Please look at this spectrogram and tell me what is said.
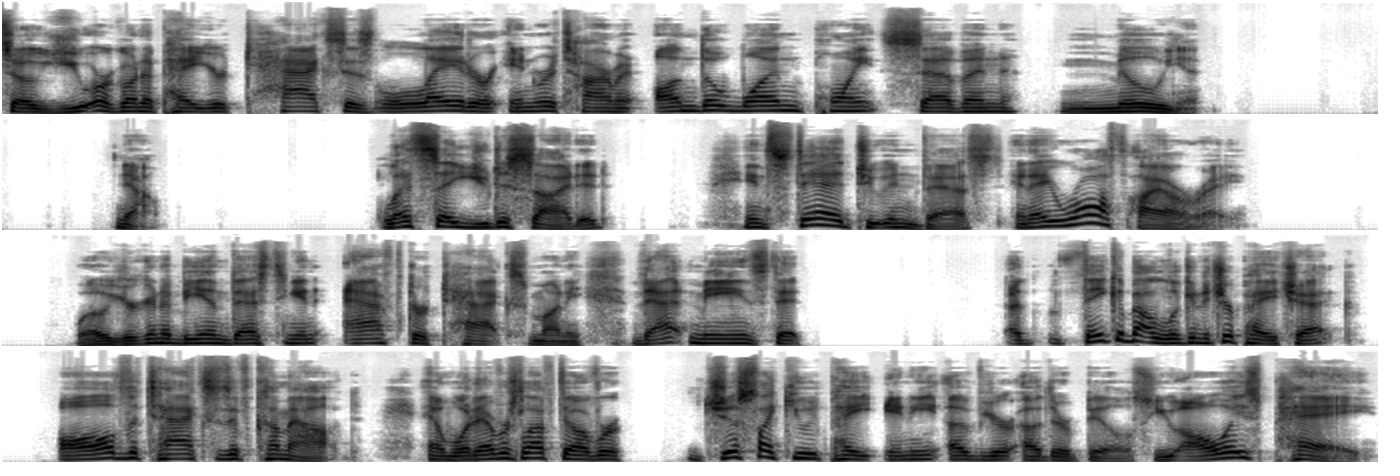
So you are going to pay your taxes later in retirement on the 1.7 million. Now, let's say you decided instead to invest in a Roth IRA. Well, you're going to be investing in after tax money. That means that uh, think about looking at your paycheck. All the taxes have come out and whatever's left over, just like you would pay any of your other bills. You always pay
